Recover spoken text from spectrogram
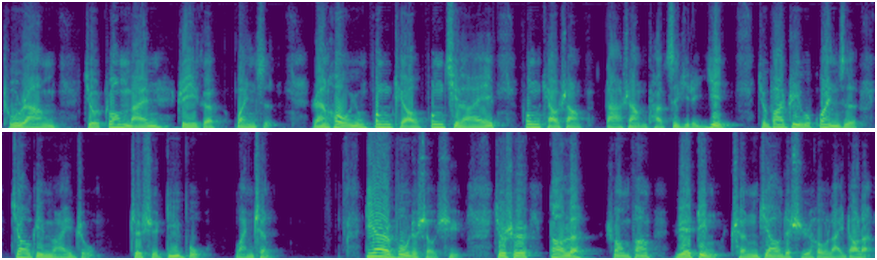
土壤就装满这一个罐子，然后用封条封起来，封条上打上他自己的印，就把这个罐子交给买主。这是第一步完成。第二步的手续就是到了双方约定成交的时候来到了，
